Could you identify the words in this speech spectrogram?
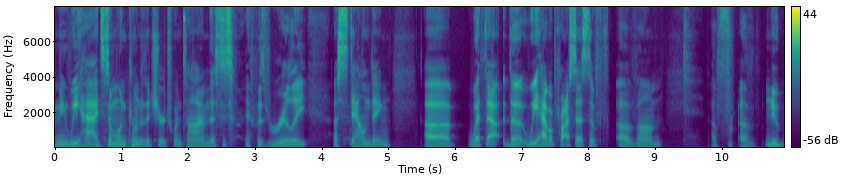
I mean, we had someone come to the church one time. This is it was really astounding. Uh with that the we have a process of of um of, of new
